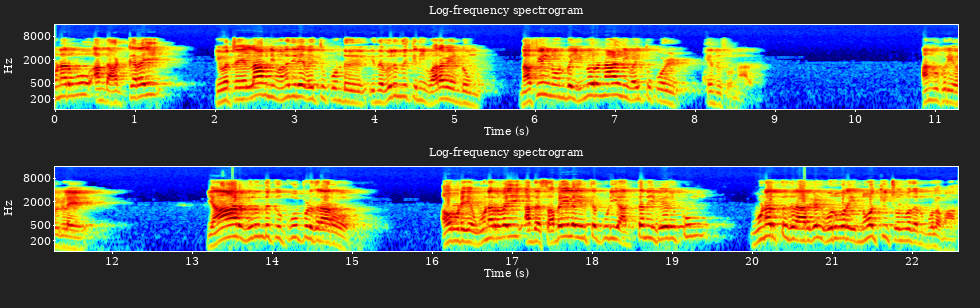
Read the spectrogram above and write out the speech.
உணர்வு அந்த அக்கறை இவற்றையெல்லாம் நீ மனதிலே வைத்துக்கொண்டு இந்த விருந்துக்கு நீ வர வேண்டும். நஃபில் நோன்பை இன்னொரு நாள் நீ வைத்துக்கொள் என்று சொன்னார் அன்புக்குரியவர்களே யார் விருந்துக்கு கூப்பிடுகிறாரோ அவருடைய உணர்வை அந்த சபையில இருக்கக்கூடிய அத்தனை பேருக்கும் உணர்த்துகிறார்கள் ஒருவரை நோக்கி சொல்வதன் மூலமாக.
